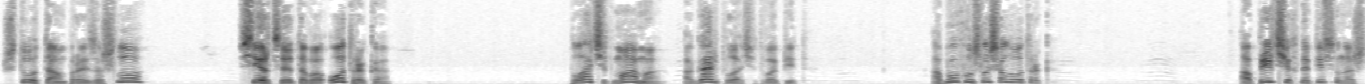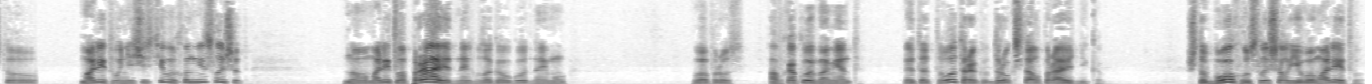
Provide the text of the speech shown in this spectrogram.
что там произошло, в сердце этого отрока плачет мама, Агарь плачет, вопит. А Бог услышал отрока. А в притчах написано, что молитву нечестивых он не слышит, но молитва праведных благоугодна ему. Вопрос. А в какой момент этот отрок вдруг стал праведником? Что Бог услышал его молитву.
